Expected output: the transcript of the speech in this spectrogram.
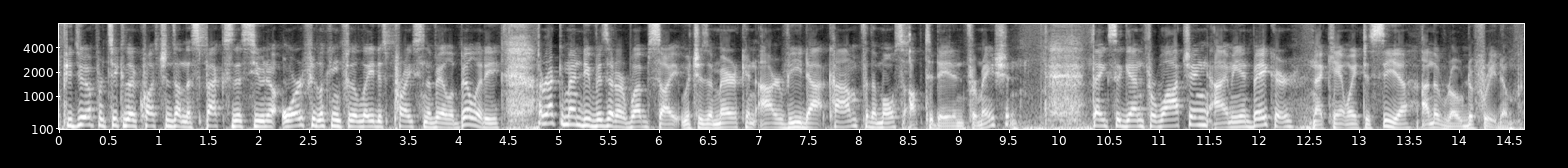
If you do have particular questions on the specs of this unit, or if you're looking for the latest price and availability, I recommend you visit our website, which is AmericanRV.com for the most up-to-date information. Thanks again for watching. I'm Ian Baker, and I can't wait to see you on the road to freedom.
